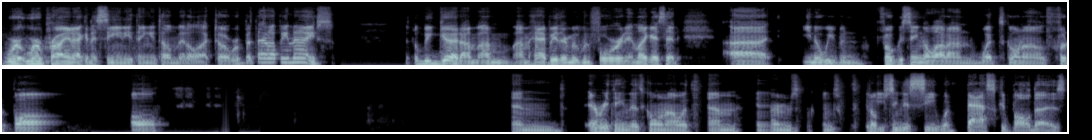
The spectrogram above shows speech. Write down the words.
We're we're probably not going to see anything until middle October, but that'll be nice. It'll be good. I'm I'm I'm happy they're moving forward. And like I said, uh, you know, we've been focusing a lot on what's going on with football and everything that's going on with them in terms of it'll be interesting to see what basketball does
